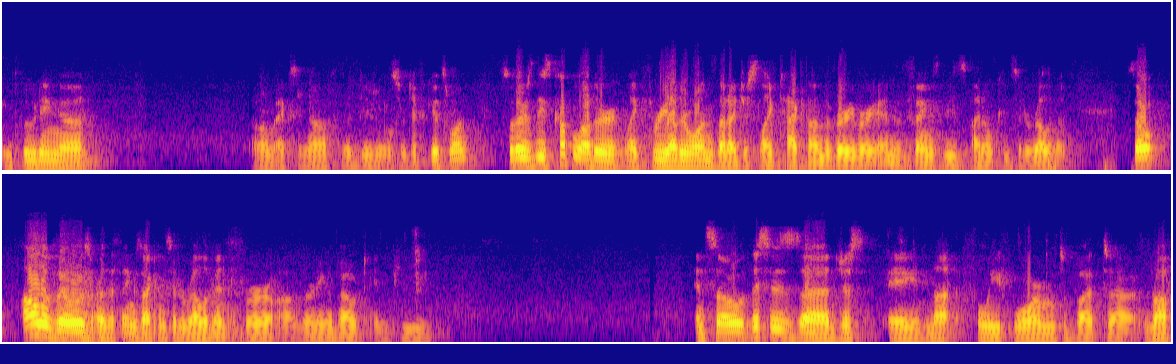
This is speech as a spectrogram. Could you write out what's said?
including, uh, I'm Xing off the digital certificates one. So there's these couple other, like three other ones that I just like tacked on the very, very end of the things. These I don't consider relevant. So all of those are the things I consider relevant for uh, learning about in PE. And so this is uh, just a not fully formed but uh, rough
